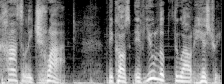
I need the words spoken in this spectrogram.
constantly try because if you look throughout history,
